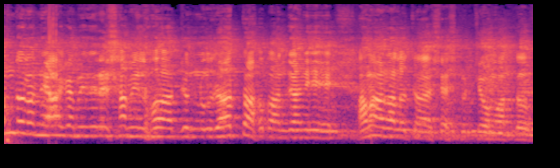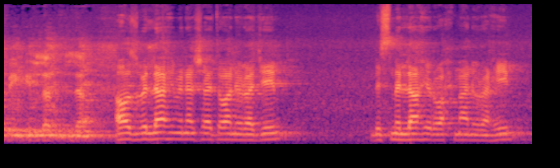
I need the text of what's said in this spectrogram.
আন্দোলনে আগামী দিনে সামিল হওয়ার জন্য উদাত্ত আহ্বান জানিয়ে আমার আলোচনা শেষ করছি। ওমার তৌফিক আউজবিল্লাহ রাজিম। বিসমিল্লাহ রহমান রাহিম।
